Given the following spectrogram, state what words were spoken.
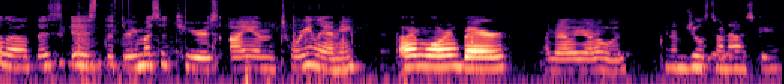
Hello, this is the Three Musketeers. I am Tori Lammy. I'm Lauren Bear. I'm Aliana Lynn. And I'm Jules Tarnowski.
